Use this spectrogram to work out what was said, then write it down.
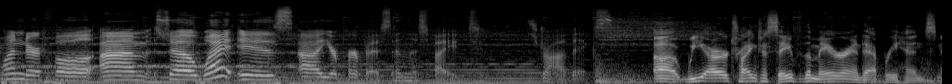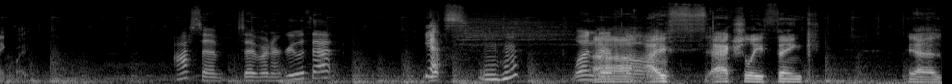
Wonderful. Um, so what is uh, your purpose in this fight, Stravix? Uh, we are trying to save the mayor and apprehend Snakebite. Awesome. Does everyone agree with that? Yes. Wonderful. Uh, I th- actually think, yeah,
